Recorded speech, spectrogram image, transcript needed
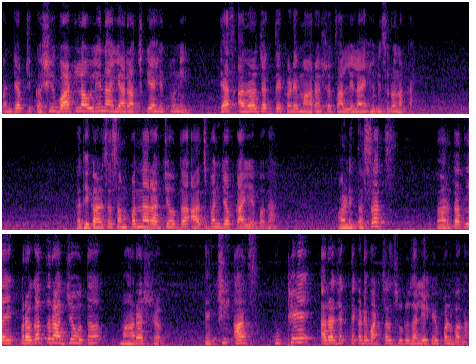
पंजाबची कशी वाट लावली ना या राजकीय हेतूने त्याच अराजकतेकडे महाराष्ट्र चाललेला आहे हे विसरू नका. कधी काळचं संपन्न राज्य होतं आज पंजाब काय आहे बघा. आणि तसंच भारतातलं एक प्रगत राज्य होतं महाराष्ट्र. त्याची आज कुठे अराजकतेकडे वाटचाल सुरू झाली हे पण बघा.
